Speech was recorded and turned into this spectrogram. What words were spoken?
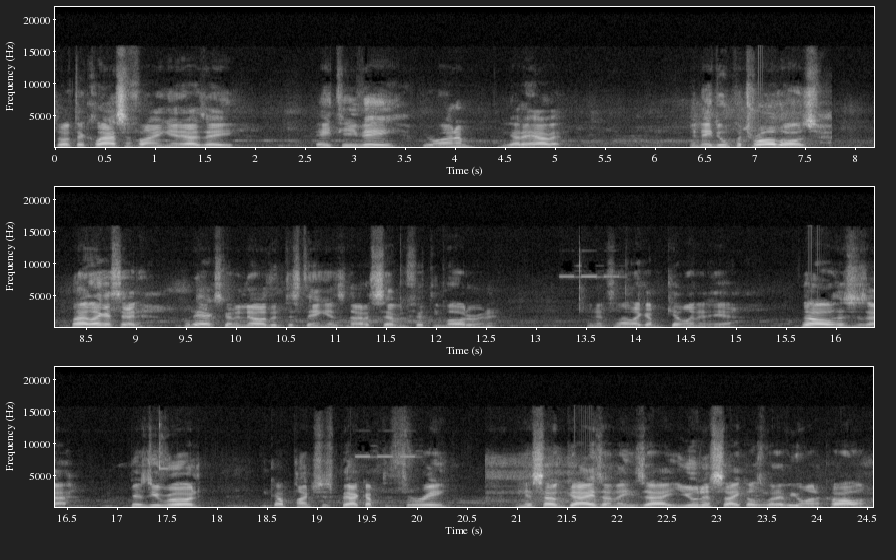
So if they're classifying it as a ATV, you're on them, you got to have it. And they do patrol those. But like I said, who the heck's going to know that this thing is not a 750 motor in it? And it's not like I'm killing it here. So this is a busy road. I think I'll punch this back up to three. And here's how guys on these uh, unicycles, whatever you want to call them,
